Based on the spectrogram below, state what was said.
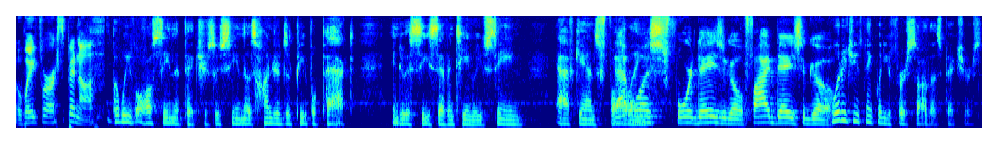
Wait for our spin-off. But we've all seen the pictures. We've seen those hundreds of people packed into a C 17. We've seen Afghans falling. That was four days ago, five days ago. What did you think when you first saw those pictures?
